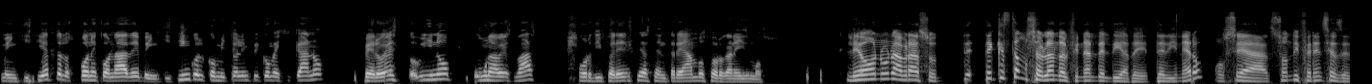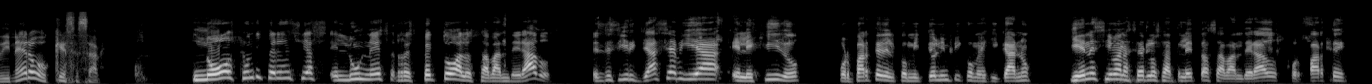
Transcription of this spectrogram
27 los pone con ADE, 25 el Comité Olímpico Mexicano, pero esto vino una vez más por diferencias entre ambos organismos. León, un abrazo. ¿De, qué estamos hablando al final del día? ¿De, dinero? O sea, ¿son diferencias de dinero o qué se sabe? No, son diferencias el lunes respecto a los abanderados. Es decir, ya se había elegido por parte del Comité Olímpico Mexicano quiénes iban a ser los atletas abanderados por parte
